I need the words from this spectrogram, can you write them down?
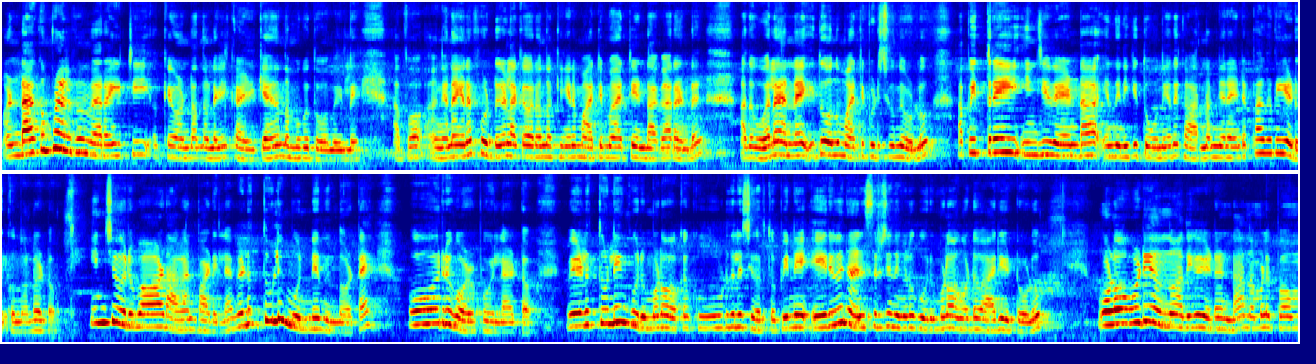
ഉണ്ടാക്കുമ്പോൾ അല്പം വെറൈറ്റി ഒക്കെ ഉണ്ടെന്നുണ്ടെങ്കിൽ കഴിക്കാനും നമുക്ക് തോന്നില്ലേ? അപ്പോൾ അങ്ങനെ അങ്ങനെ ഫുഡുകളൊക്കെ ഓരോന്നൊക്കെ ഇങ്ങനെ മാറ്റി മാറ്റി ഉണ്ടാക്കാറുണ്ട്. അതുപോലെ തന്നെ ഇതും ഒന്ന് മാറ്റി പിടിച്ചു എന്നേ ഉള്ളൂ. അപ്പോൾ ഇത്രയും ഇഞ്ചി വേണ്ട എന്ന് എനിക്ക് തോന്നിയത് കാരണം ഞാൻ അതിന്റെ പകുതി എടുക്കുന്നുള്ളൂ കേട്ടോ. ഇഞ്ചി ഒരുപാടാകാൻ പാടില്ല. വെളുത്തുള്ളി മുന്നേ നിന്നോട്ടെ. ഒരു കുഴപ്പമില്ല കേട്ടോ. വെളുത്തുള്ളിയും കുരുമുളകും ഒക്കെ കൂടുതൽ ചേർത്തു. പിന്നെ എരിവിനനുസരിച്ച് നിങ്ങൾ കുരുമുളക് അങ്ങോട്ട് വാരി ഇട്ടോളൂ. മുളക് പൊടിയൊന്നും അധികം ഇടണ്ട. നമ്മളിപ്പം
